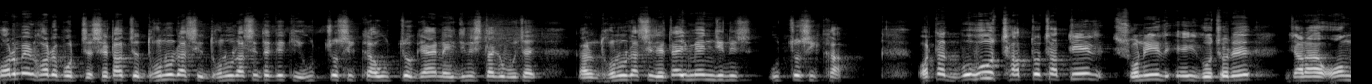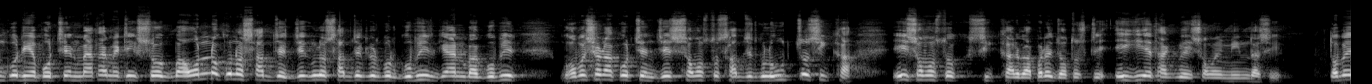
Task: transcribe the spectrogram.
কর্মের ঘরে পড়ছে, সেটা হচ্ছে ধনুরাশি। ধনুরাশি থেকে কি? উচ্চশিক্ষা উচ্চ জ্ঞান, এই জিনিসটাকে বোঝায় কারণ ধনুরাশির এটাই মেন জিনিস উচ্চশিক্ষা অর্থাৎ বহু ছাত্রছাত্রীর শনির এই গোচরে যারা অঙ্ক নিয়ে পড়ছেন ম্যাথামেটিক্স হোক বা অন্য কোনো সাবজেক্ট যেগুলো সাবজেক্টের উপর গভীর জ্ঞান বা গভীর গবেষণা করছেন, যে সমস্ত সাবজেক্টগুলো উচ্চ শিক্ষা এই সমস্ত শিক্ষার ব্যাপারে যথেষ্ট এগিয়ে থাকবে এই সময় মীন রাশি। তবে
